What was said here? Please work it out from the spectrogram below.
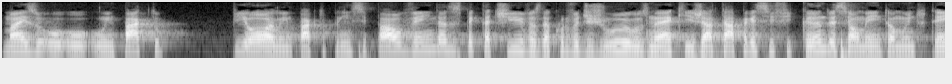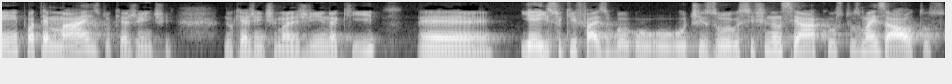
mas o, o, o impacto pior, o impacto principal vem das expectativas da curva de juros, né, que já está precificando esse aumento há muito tempo, até mais do que a gente do que a gente imagina aqui, é, e é isso que faz o, o, o, Tesouro se financiar a custos mais altos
